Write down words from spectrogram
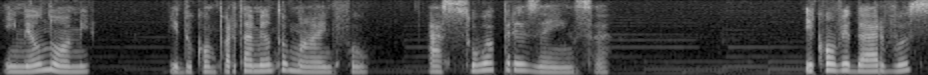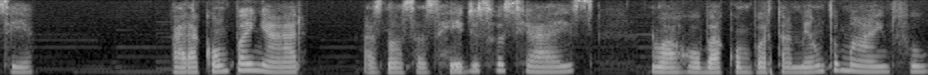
em meu nome e do comportamento mindful a sua presença e convidar você para acompanhar as nossas redes sociais no arroba comportamento mindful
